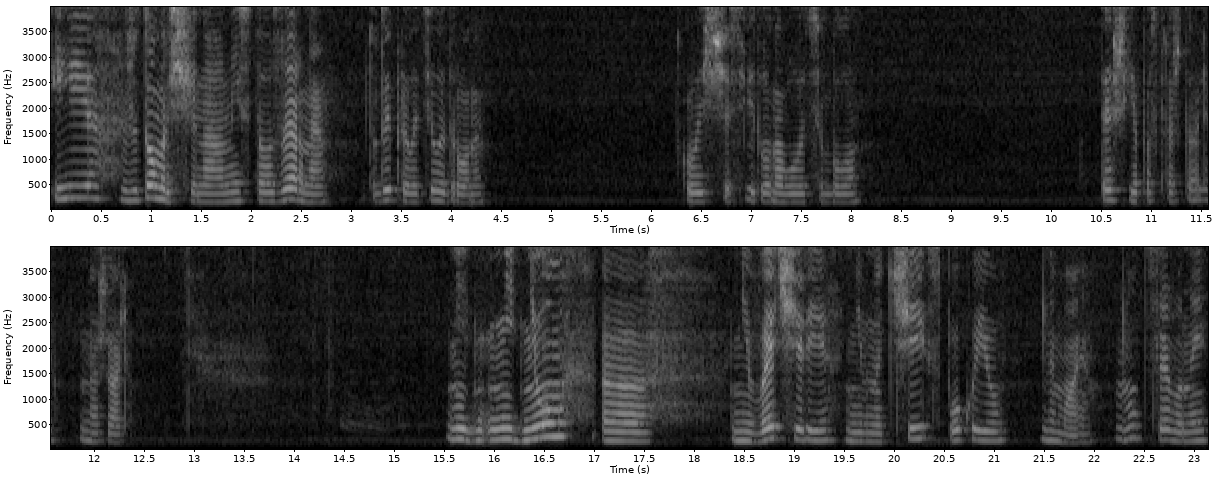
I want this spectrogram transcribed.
І Житомирщина, місто Озерне. Туди прилетіли дрони. Коли ще світло на вулиці було. Теж є постраждалі, на жаль. Ні, ні днем, е, ні ввечері, ні вночі спокою немає. Ну, це вони,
